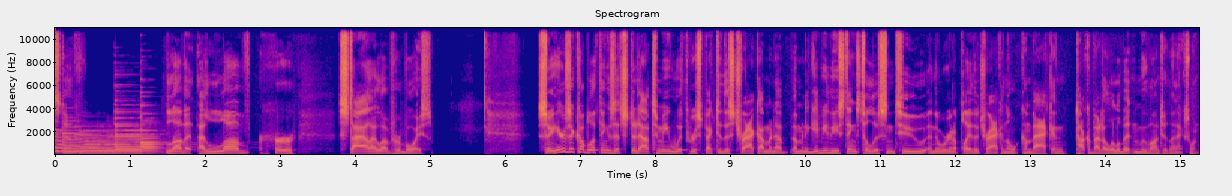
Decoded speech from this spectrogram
Stuff. Love it. I love her style. I love her voice. So here's a couple of things that stood out to me with respect to this track. I'm gonna I'm gonna give you these things to listen to, and then we're gonna play the track, and then we'll come back and talk about it a little bit and move on to the next one.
